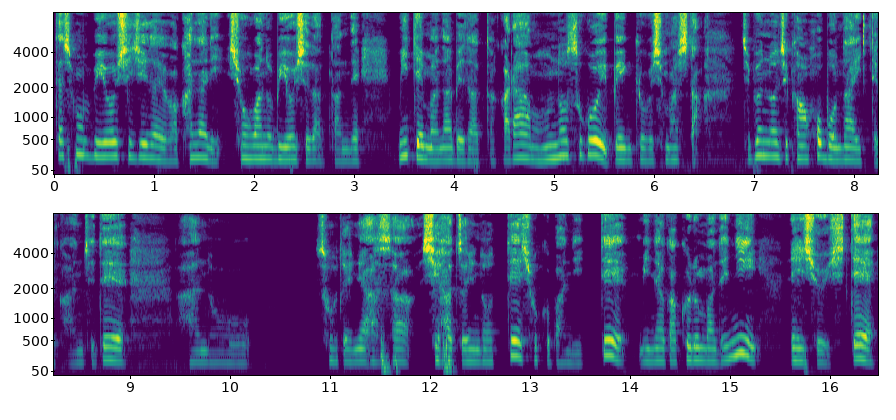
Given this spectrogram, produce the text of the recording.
私も美容師時代はかなり昭和の美容師だったんで、見て学べだったから、ものすごい勉強しました。自分の時間ほぼないって感じで、あの、そうだよね、朝、始発に乗って職場に行って、みんなが来るまでに練習して、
